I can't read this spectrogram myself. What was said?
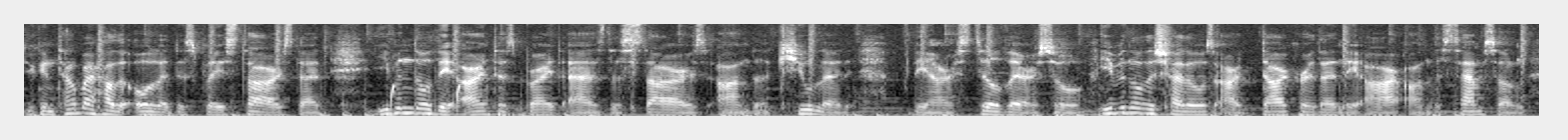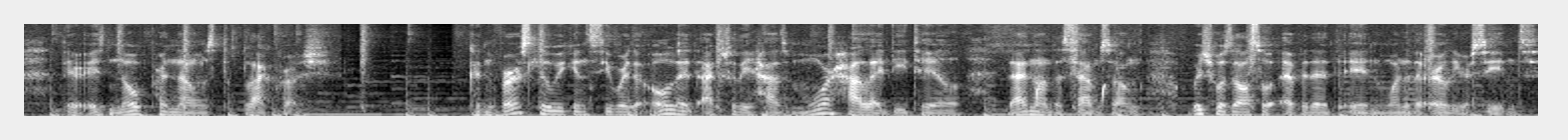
You can tell by how the OLED displays stars that even though they aren't as bright as the stars on the QLED, they are still there. So even though the shadows are darker than they are on the Samsung, there is no pronounced black crush. Conversely, we can see where the OLED actually has more highlight detail than on the Samsung, which was also evident in one of the earlier scenes.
